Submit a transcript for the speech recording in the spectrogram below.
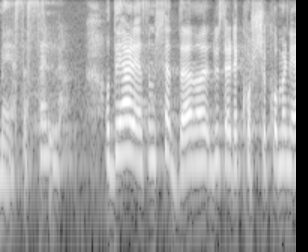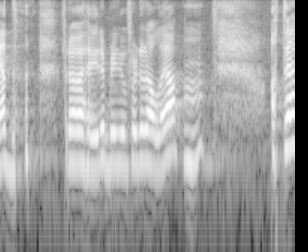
med seg selv. Og det er det som skjedde når du ser det korset kommer ned. Fra høyre blir det jo for dere alle, ja. Mm. At det,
